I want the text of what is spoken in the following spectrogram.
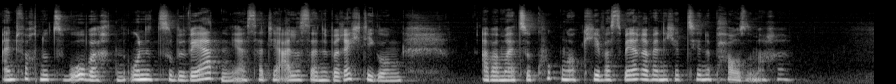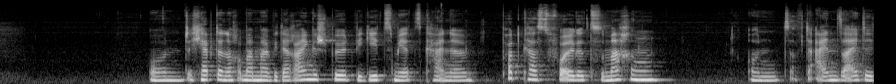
einfach nur zu beobachten, ohne zu bewerten. Ja, es hat ja alles seine Berechtigung aber mal zu gucken, okay, was wäre, wenn ich jetzt hier eine Pause mache? Und ich habe dann auch immer mal wieder reingespürt, wie geht es mir jetzt, keine Podcast-Folge zu machen. Und auf der einen Seite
